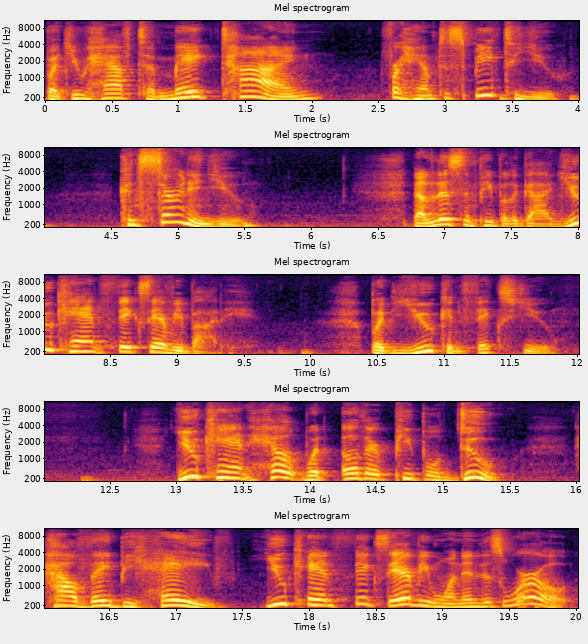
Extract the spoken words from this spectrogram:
But you have to make time for Him to speak to you concerning you. Now, listen, people of God, you can't fix everybody, but you can fix you. You can't help what other people do, how they behave. You can't fix everyone in this world,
